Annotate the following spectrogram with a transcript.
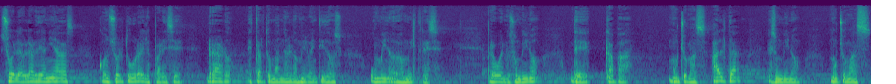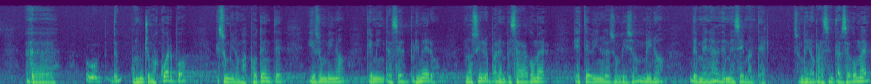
suele hablar de añadas con soltura y les parece raro estar tomando en el 2022 un vino de 2013. Pero bueno, es un vino de capa mucho más alta, es un vino mucho más, eh, mucho más cuerpo, es un vino más potente y es un vino que mientras el primero nos sirve para empezar a comer, este vino es un vino de mesa y mantel. Es un vino para sentarse a comer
